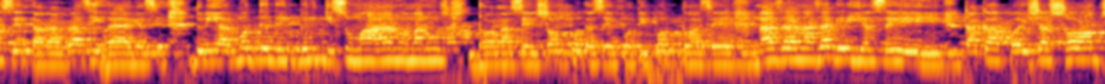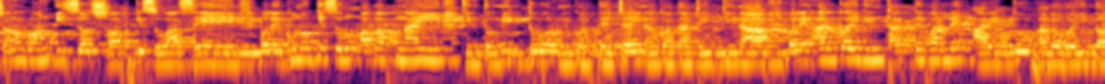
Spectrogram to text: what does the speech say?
আছে, তারা রাজি হয়ে গেছে। দুনিয়ার মধ্যে দেখবেন কিছু মান মানুষ, ধন আছে, সম্পদ আছে, প্রতিপত্ত আছে, নাজা নাজাগিরি আছে, টাকা পয়সা সব জনগণ, ইজ্জত সব কিছু আছে বলে কোনো কিছুর অভাব নাই, কিন্তু মৃত্যুবরণ করতে চাই না কথা ঠিক কিনা? বলে, আর কয়দিন থাকতে পারলে ভালো হইতো।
